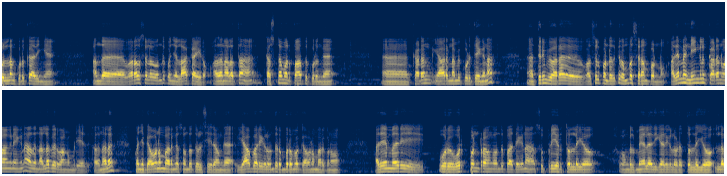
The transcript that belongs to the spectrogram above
பில்லாம் கொடுக்காதீங்க. அந்த வரவு செலவு வந்து கொஞ்சம் லாக் ஆகிரும் அதனால தான் கஸ்டமர் பார்த்து கொடுங்க. கடன் யாரை நம்பி கொடுத்தீங்கன்னா திரும்பி வர வசூல் பண்ணுறதுக்கு ரொம்ப சிரமப்படணும் அதேமாதிரி நீங்களும் கடன் வாங்கினீங்கன்னா அதை நல்ல பேர் வாங்க முடியாது. அதனால் கொஞ்சம் கவனமாக இருங்க. சொந்த தொழில் செய்கிறவங்க வியாபாரிகள் வந்து ரொம்ப ரொம்ப கவனமாக இருக்கணும். அதே மாதிரி ஒரு ஒர்க் பண்ணுறவங்க வந்து பார்த்தீங்கன்னா சுப்ரியர் தொல்லையோ உங்கள் மேலதிகாரிகளோட தொல்லையோ இல்லை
